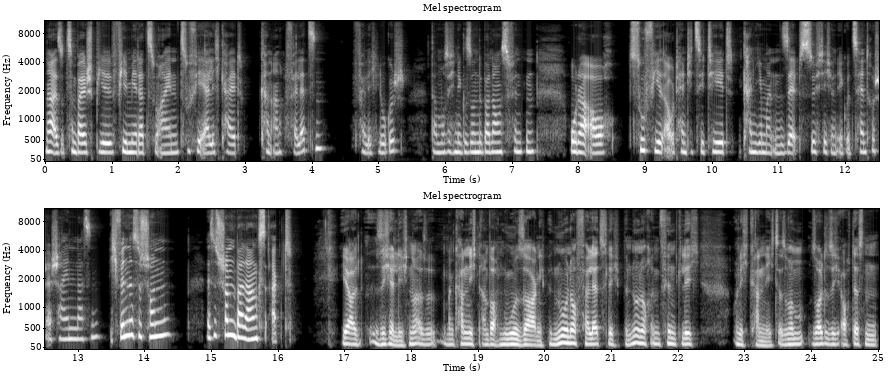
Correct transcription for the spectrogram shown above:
Na, also zum Beispiel fiel mir dazu ein, zu viel Ehrlichkeit kann andere verletzen. Völlig logisch. Da muss ich eine gesunde Balance finden. Oder auch zu viel Authentizität kann jemanden selbstsüchtig und egozentrisch erscheinen lassen. Ich finde, es ist schon, es ist schon ein Balanceakt. Ja, sicherlich. Ne? Also man kann nicht einfach nur sagen, ich bin nur noch verletzlich, ich bin nur noch empfindlich und ich kann nichts. Also man sollte sich auch dessen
